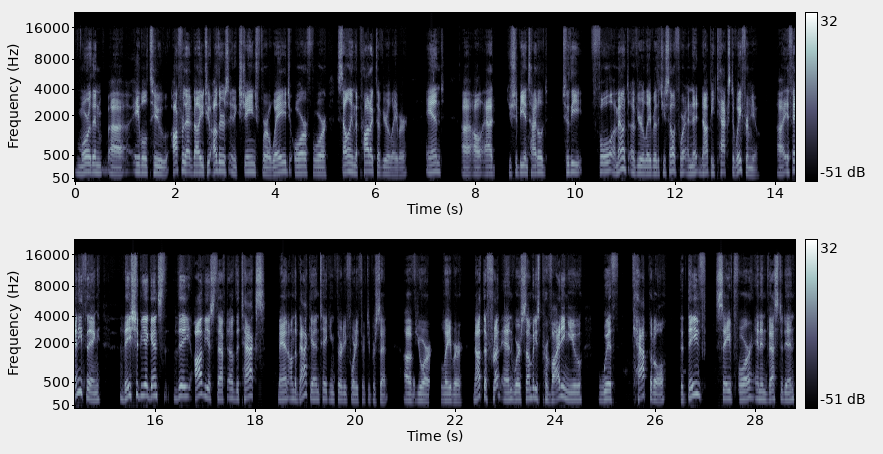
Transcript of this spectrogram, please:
more than uh, able to offer that value to others in exchange for a wage or for selling the product of your labor. And uh, I'll add, you should be entitled to the full amount of your labor that you sell it for and not be taxed away from you. Uh, if anything, they should be against the obvious theft of the tax man on the back end taking 30, 40, 50% of your labor, not the front end where somebody's providing you with capital that they've saved for and invested in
